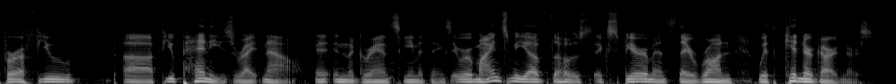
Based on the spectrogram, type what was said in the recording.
for a few uh, few pennies right now in, in, the grand scheme of things. It reminds me of those experiments they run with kindergartners,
